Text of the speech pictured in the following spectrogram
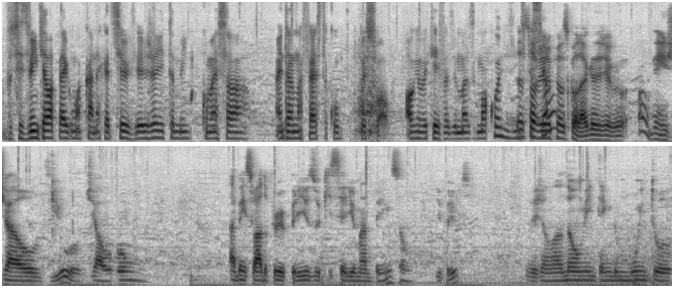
Vocês veem que ela pega uma caneca de cerveja e também começa a entrar na festa com o pessoal. Alguém vai querer fazer mais alguma coisa? Eu só viro meus colegas e digo: alguém já ouviu de algum abençoado por Priso, que seria uma bênção de Priso. Vejam, eu não entendo muito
